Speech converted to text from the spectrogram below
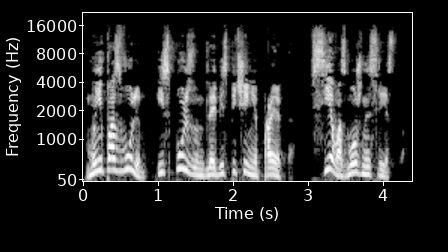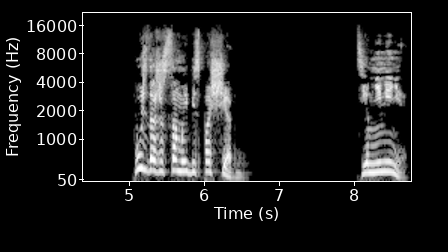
мы не позволим и используем для обеспечения проекта все возможные средства. Пусть даже самые беспощадные. Тем не менее,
